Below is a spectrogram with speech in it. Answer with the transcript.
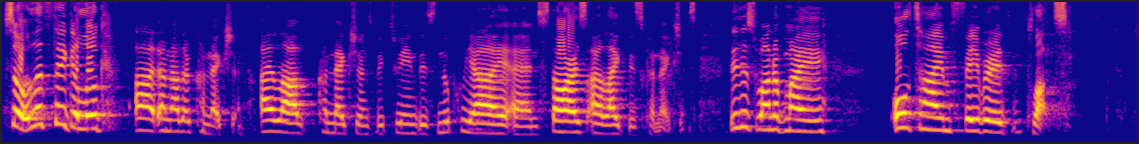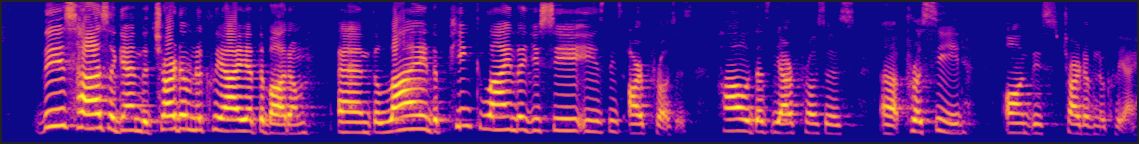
so let's take a look at another connection. I love connections between these nuclei and stars. I like these connections. This is one of my all-time favorite plots. This has, again, the chart of nuclei at the bottom, and the line, the pink line that you see is this R process. How does the R process uh, proceed on this chart of nuclei?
